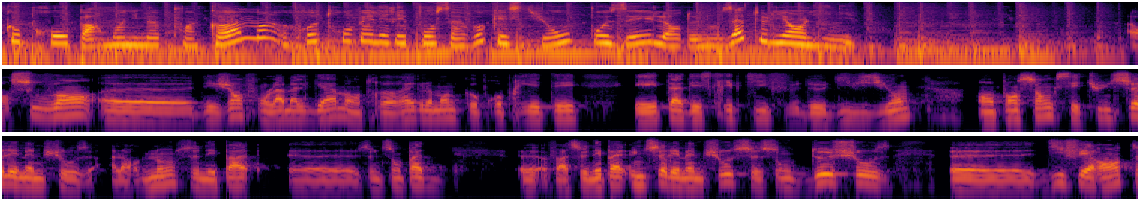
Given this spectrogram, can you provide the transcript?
copro par monimmeuble.com, retrouvez les réponses à vos questions posées lors de nos ateliers en ligne. Alors souvent, euh, des gens font l'amalgame entre règlement de copropriété et état descriptif de division en pensant que c'est une seule et même chose. Alors non, ce n'est pas, euh, ce ne sont pas, euh, enfin ce n'est pas une seule et même chose, ce sont deux choses différentes.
